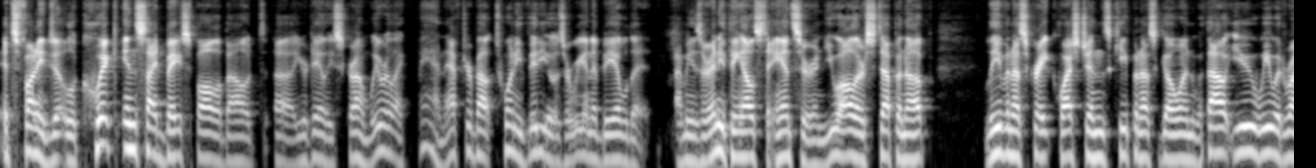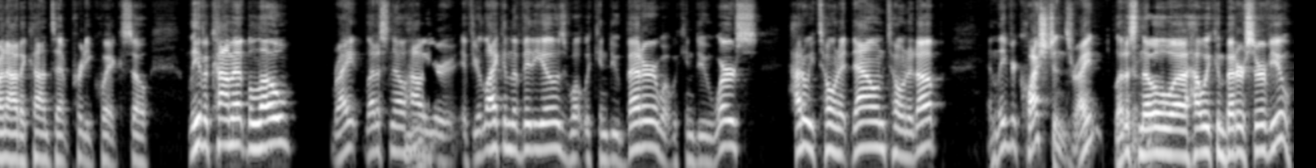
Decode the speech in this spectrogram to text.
it's funny a quick inside baseball about uh, your daily scrum. We were like man after about 20 videos are we going to be able to i mean is there anything else to answer? And you all are stepping up leaving us great questions keeping us going. Without you we would run out of content pretty quick. So leave a comment below right? Let us know mm-hmm. how you're if you're liking the videos, what we can do better, what we can do worse. How do we tone it down, tone it up, and leave your questions, right? Let us know uh, how we can better serve you.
